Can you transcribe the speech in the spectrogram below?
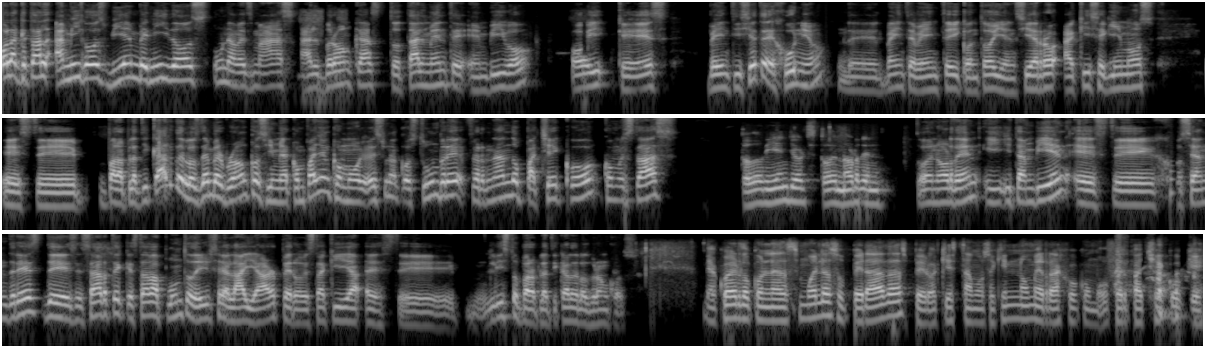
Hola, ¿qué tal amigos? Bienvenidos una vez más al Broncast totalmente en vivo. Hoy que es 27 de junio del 2020 y con todo y encierro, aquí seguimos este, para platicar de los Denver Broncos y me acompañan como es una costumbre, Fernando Pacheco, ¿cómo estás? Todo bien, George, todo en orden. Todo en orden. Y, también este, José Andrés de Cesarte, que estaba a punto de irse al IR, pero está aquí este, listo para platicar de los Broncos. De acuerdo, con las muelas operadas, pero aquí estamos. Aquí no me rajo como Fer Pacheco, que,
